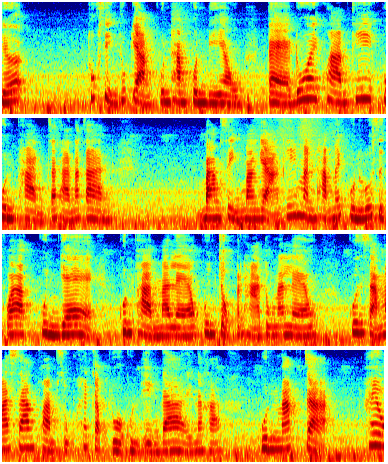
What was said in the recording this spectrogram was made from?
เยอะทุกสิ่งทุกอย่างคุณทำคนเดียว แต่ด้วยความที่คุณผ่านสถานการณ์ บางสิ่งบางอย่างที่มันทำให้คุณรู้สึกว่าคุณแย่ คุณผ่านมาแล้ว คุณจบปัญหาตรงนั้นแล้ว คุณสามารถสร้างความสุขให้กับตัวคุณเองได้นะคะ คุณมักจะให้โอ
